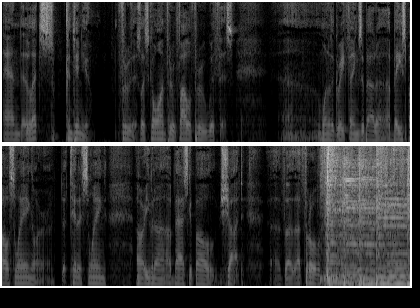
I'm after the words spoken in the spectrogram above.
and let's continue through this. Let's go on through, follow through with this. Uh, one of the great things about a, a baseball swing or a tennis swing or even a, a basketball shot, uh, a throw of a football.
